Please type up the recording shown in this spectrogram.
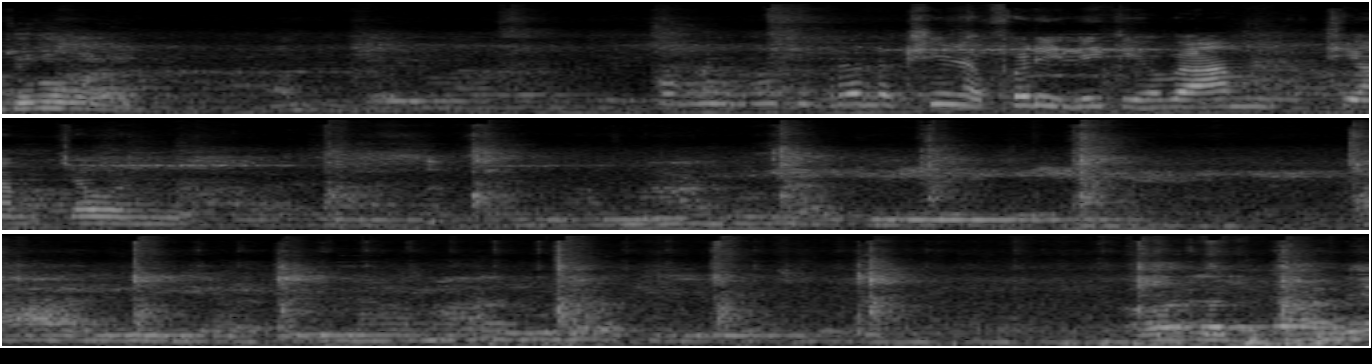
પાછું ન વળાય. પ્રદક્ષિણા ફરી લીધી હવે આમથી આમ જવાનું અને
